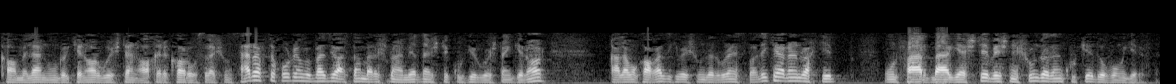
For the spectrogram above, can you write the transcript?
کاملا اون رو کنار گذاشتن آخر کار حوصله‌شون سر رفته خوردن و بعضی اصلا براشون اهمیت نشته کوکی رو گذاشتن کنار. قلم و کاغذی که بهشون داده بودن استفاده کردن. وقتی اون فرد برگشته بهش نشون دادن کوکی دوم گرفتن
